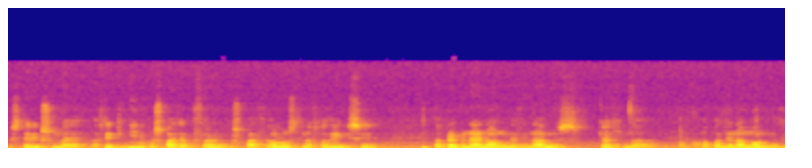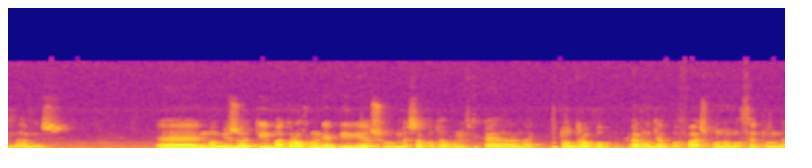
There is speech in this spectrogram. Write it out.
να στηρίξουμε αυτή την κοινή προσπάθεια που θεωρώ είναι προσπάθεια όλων. Στην αυτοδιοίκηση θα πρέπει να ενώνουμε δυνάμεις και όχι να αποδυναμώνουμε δυνάμεις. Ε, νομίζω ότι η μακρόχρονη εμπειρία σου μέσα από τα βουλευτικά έδρανα, τον τρόπο που παίρνονται αποφάσεις που νομοθετούν,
